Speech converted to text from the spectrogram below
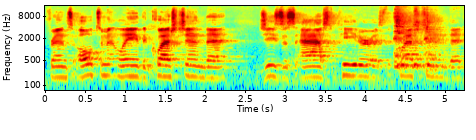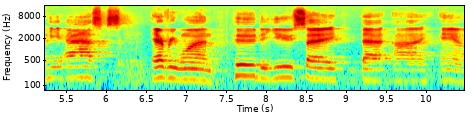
Friends, ultimately, the question that Jesus asked Peter is the question that He asks everyone Who do you say that I am?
